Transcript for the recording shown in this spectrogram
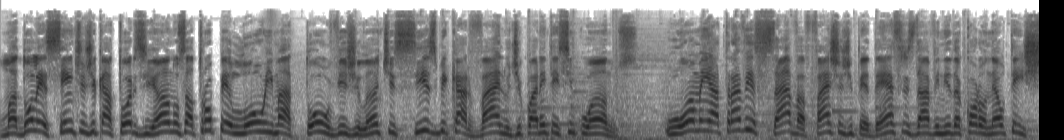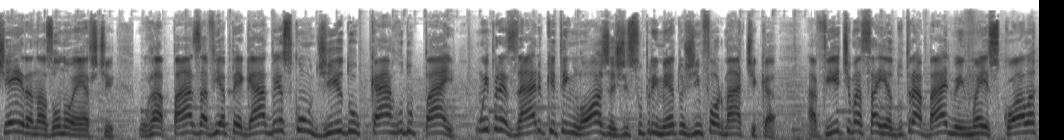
Uma adolescente de 14 anos atropelou e matou o vigilante Cisbe Carvalho, de 45 anos. O homem atravessava a faixa de pedestres da Avenida Coronel Teixeira, na Zona Oeste. O rapaz havia pegado escondido o carro do pai, um empresário que tem lojas de suprimentos de informática. A vítima saía do trabalho em uma escola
